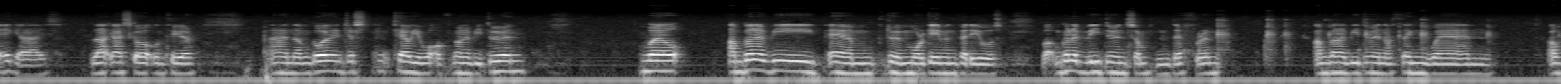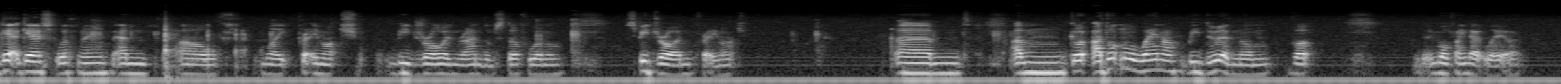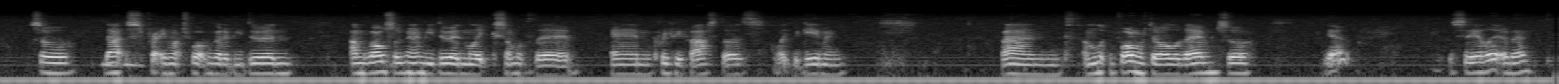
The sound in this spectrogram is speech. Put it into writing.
Hey guys, that guy Scotland here, and I'm going to just tell you what I'm going to be doing. Well, I'm going to be um, doing more gaming videos, but I'm going to be doing something different. I'm going to be doing a thing when I'll get a guest with me, and I'll like pretty much be drawing random stuff with them, speed drawing pretty much. And I'm go I don't know when I'll be doing them, but we'll find out later. So that's pretty much what I'm going to be doing. I'm also going to be doing like some of the um, creepy pastas, like the gaming, and I'm looking forward to all of them. So yeah, see you later then.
